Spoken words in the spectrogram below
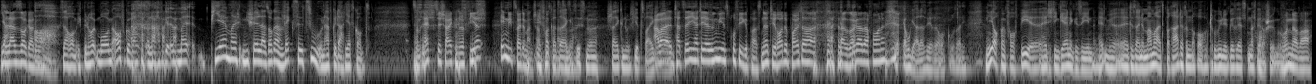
Ja. La Soga, du. Oh, Sarom, ich bin heute Morgen aufgewacht und habe Pierre Michel Lasogga wechselt zu und habe gedacht, jetzt kommt's. Zum FC Schalke 04 in die zweite Mannschaft. Ich wollte gerade sagen, dazu es ist nur Schalke 042 Aber geworden. tatsächlich hätte er irgendwie ins Profil gepasst, ne? Tirode Polter, La Soga da vorne. Oh ja, das wäre auch großartig. Nee, auch beim VfB äh, hätte ich den gerne gesehen. Dann hätten wir, hätte seine Mama als Beraterin noch auf der Tribüne gesessen. Das wäre doch schön geworden. Wunderbar.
